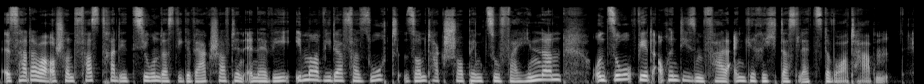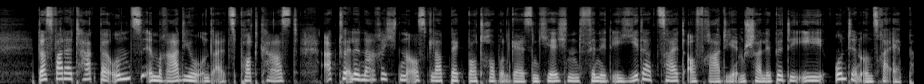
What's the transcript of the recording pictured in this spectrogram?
Es hat aber auch schon fast Tradition, dass die Gewerkschaft in NRW immer wieder versucht, Sonntagsshopping zu verhindern. Und so wird auch in diesem Fall ein Gericht das letzte Wort haben. Das war der Tag bei uns im Radio und als Podcast. Aktuelle Nachrichten aus Gladbeck, Bottrop und Gelsenkirchen findet ihr jederzeit auf radio und in unserer App.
